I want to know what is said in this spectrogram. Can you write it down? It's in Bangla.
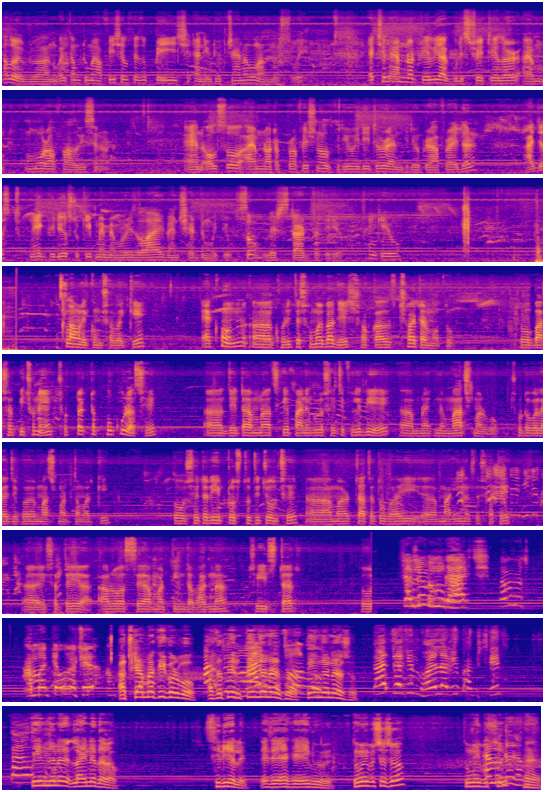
Hello everyone, welcome to my official Facebook page and YouTube channel Nazmul's Way. Actually, I'm not really a good storyteller, I'm more of a listener. And also, I'm not a professional video editor and videographer either. I just make videos to keep my memories alive and share them with you. So, let's start the video. Thank you. আসসালামু আলাইকুম সবাইকে এখন ঘড়িতে সময় বাজে সকাল ছয়টার মতো তো বাসার পিছনে ছোট্ট একটা পুকুর আছে যেটা আমরা আজকে পানিগুলো সেচে ফেলে দিয়ে আমরা এখানে মাছ মারবো। ছোটোবেলায় যেভাবে মাছ মারতাম আর কি। তো সেটারই প্রস্তুতি চলছে। আমার চাচাতো ভাই মাহিন আছে সাথে। এর সাথে আরও আছে আমার তিনটা ভাগনা থ্রি স্টার আছে? আজকে আমরা কি করব? আচ্ছা তিন তিনজনে আছো তিনজনে আছো। তিনজনে লাইনে দাঁড়াও। সিরিয়ালে এই যে একে এইভাবে। তুমি বসেছো তুমি বসছো? ধরলাম। হ্যাঁ।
